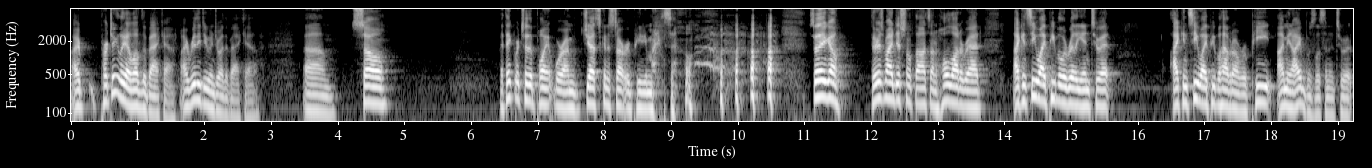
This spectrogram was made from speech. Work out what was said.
I particularly I love the back half. I really do enjoy the back half. Um, so I think we're to the point where I'm just going to start repeating myself. so there you go. There's my additional thoughts on a Whole Lotta Red. I can see why people are really into it. I can see why people have it on repeat. I mean, I was listening to it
